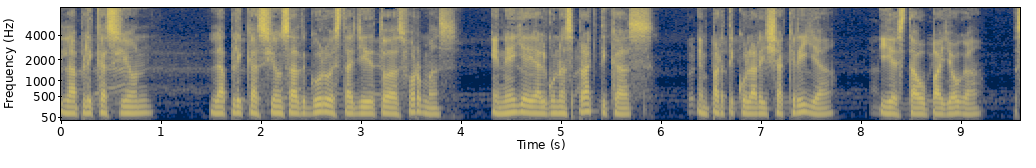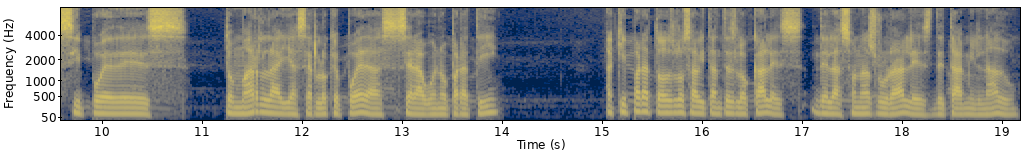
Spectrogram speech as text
la aplicación la aplicación Sadhguru está allí de todas formas. En ella hay algunas prácticas, en particular Ishakriya y esta Upa Yoga. Si puedes tomarla y hacer lo que puedas, será bueno para ti. Aquí para todos los habitantes locales de las zonas rurales de Tamil Nadu,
